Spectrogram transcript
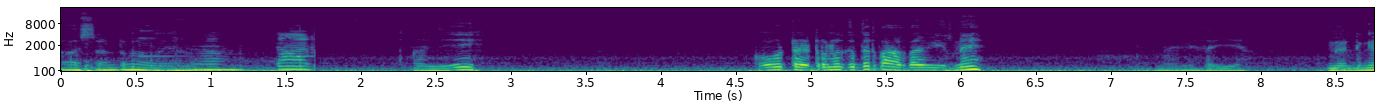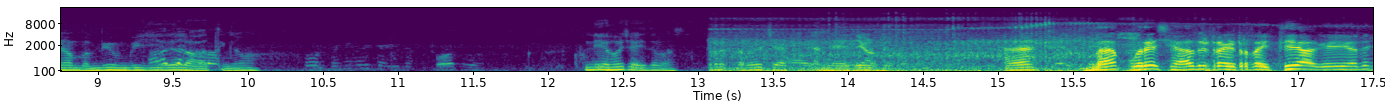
ਆ ਸਟੰਟ ਬਣਾਉਣੇ ਆ। ਹਾਂ ਤਾਂ ਹਾਂਜੀ। ਉਹ ਟਰੈਕਟਰ ਨੂੰ ਕਿੱਧਰ ਤਾਰਦਾ ਵੀਰ ਨੇ? ਨਹੀਂ ਨਹੀਂ ਸਹੀ ਆ। ਗੱਡੀਆਂ ਬੰਬੀ ਬੰਬੀ ਜੀ ਤੇ ਲਾਤੀਆਂ ਨਹੀਂ, ਇਹੋ ਚਾਹੀਦਾ ਬਸ। ਕਰੋ ਚੈੱਕ ਕਰਨੇ ਜੇ ਹੁਣ। ਹੈ? ਮੈਂ ਪੂਰੇ ਸ਼ਹਿਰ ਦੇ ਟਰੈਕਟਰ ਤਾਂ ਇੱਥੇ ਆ ਗਏ ਆ ਤੇ।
